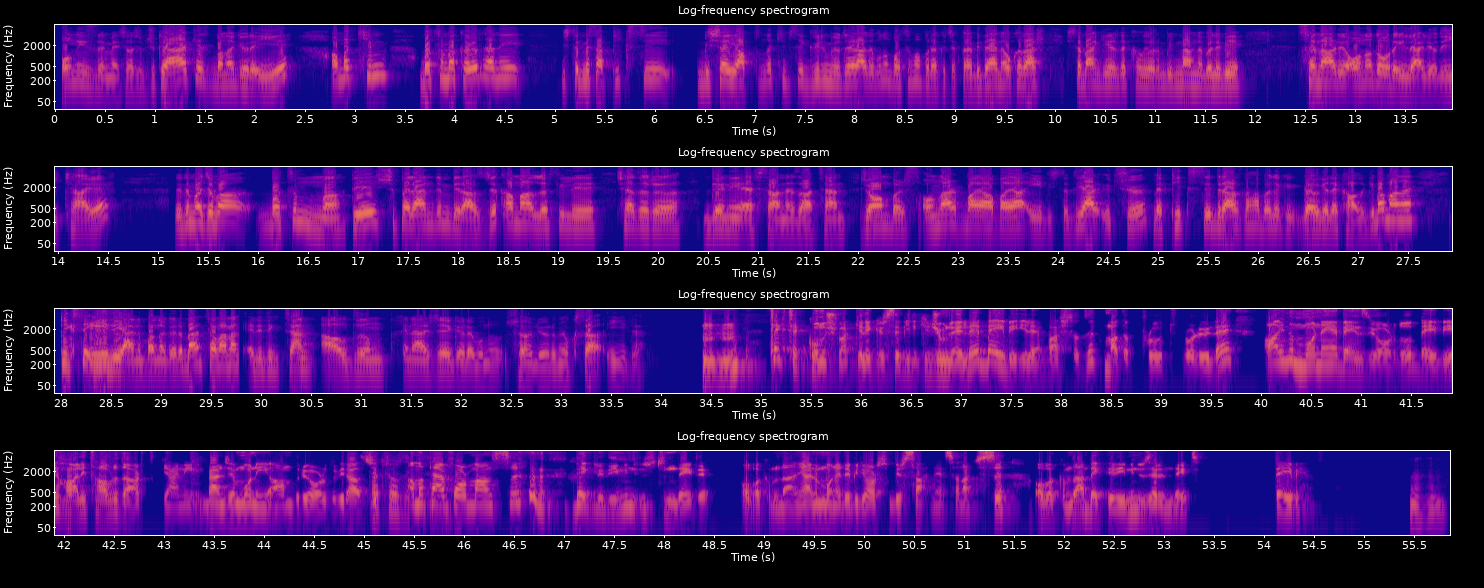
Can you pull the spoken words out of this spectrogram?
onu izlemeye çalıştım. Çünkü herkes bana göre iyi. Ama kim batıma kalır hani işte mesela Pixie bir şey yaptığında kimse gülmüyordu. Herhalde bunu batıma bırakacaklar. Bir de hani o kadar işte ben geride kalıyorum bilmem ne böyle bir senaryo ona doğru ilerliyordu hikaye. Dedim acaba Batım mı diye şüphelendim birazcık ama Löfili, Cheddar'ı, Danny efsane zaten. Jombers onlar baya baya iyiydi işte. Diğer üçü ve Pixie biraz daha böyle gölgede kaldı gibi ama hani Pixie iyiydi yani bana göre. Ben tamamen editingten aldığım enerjiye göre bunu söylüyorum. Yoksa iyiydi. Hı hı. Tek tek konuşmak gerekirse bir iki cümleyle Baby ile başladık. Mother Prude rolüyle. Aynı Monet'e benziyordu Baby. Hali tavrı da artık yani bence Monet'i andırıyordu birazcık. Ama performansı beklediğimin üstündeydi o bakımdan. Yani Monet'de biliyorsun bir sahne sanatçısı. O bakımdan beklediğimin üzerindeydi. Baby. Hı hı.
